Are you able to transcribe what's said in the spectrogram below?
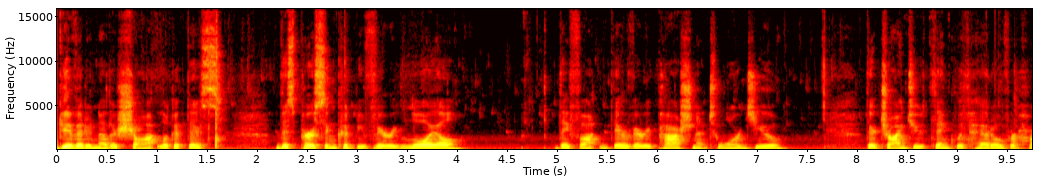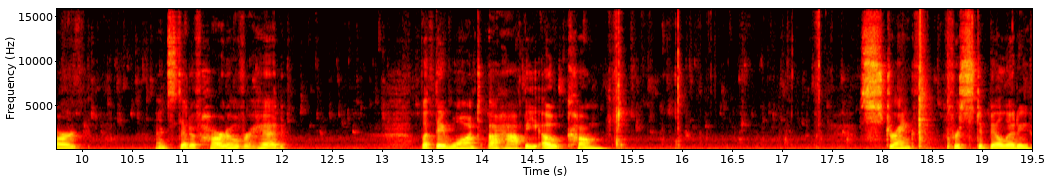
give it another shot. Look at this. This person could be very loyal. They find they're very passionate towards you. They're trying to think with head over heart instead of heart over head. But they want a happy outcome. Strength for stability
